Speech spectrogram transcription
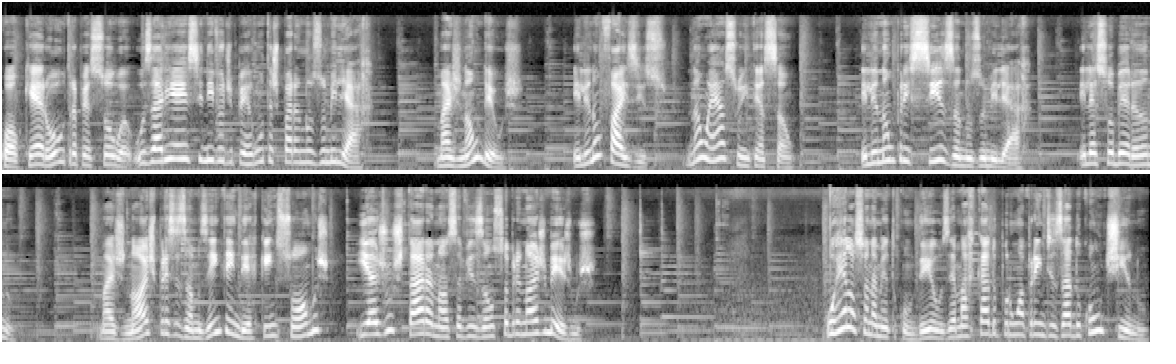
Qualquer outra pessoa usaria esse nível de perguntas para nos humilhar, mas não Deus. Ele não faz isso. Não é a sua intenção. Ele não precisa nos humilhar. Ele é soberano. Mas nós precisamos entender quem somos e ajustar a nossa visão sobre nós mesmos. O relacionamento com Deus é marcado por um aprendizado contínuo.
